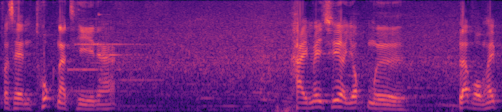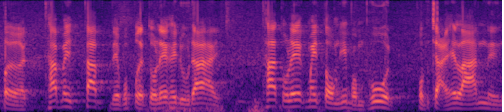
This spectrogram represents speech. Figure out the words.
70%ทุกนาทีนะฮะ ใครไม่เชื่อยกมือ แล้วผมให้เปิด ถ้าไม่ตั้มเดี๋ยวผมเปิดตัวเลขให้ดูได้ ถ้าตัวเลขไม่ตรงที่ผมพูด ผมจ่ายให้ล้านหนึ่ง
